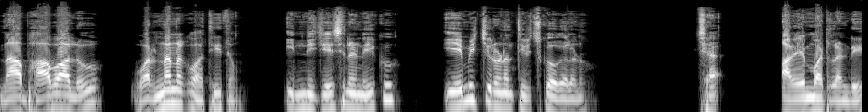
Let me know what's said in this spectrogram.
నా భావాలు వర్ణనకు అతీతం. ఇన్ని చేసిన నీకు ఏమిచ్చి రుణం తీర్చుకోగలను? ఛ! అవేం మాటలండి?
